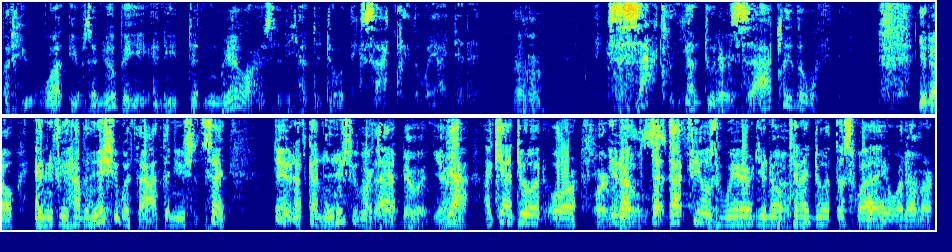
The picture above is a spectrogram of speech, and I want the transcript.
But he what he was a newbie and he didn't realize that he had to do it exactly the way I did it. Uh-huh. Exactly. You got to do it exactly the way. You know, and if you have an issue with that, then you should say, "Dude, I've got an issue with I that. can't do it, yeah. yeah. I can't do it, or, Or it you know, feels- that, that feels weird. You know, Yeah. can I do it this way or whatever?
